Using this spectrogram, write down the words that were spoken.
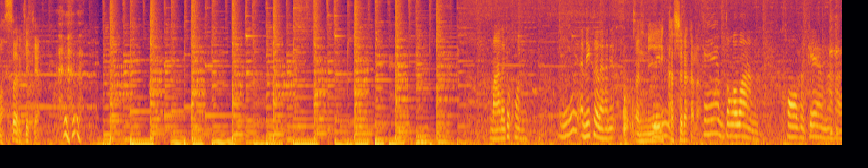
มาเซอร์กิ๊กเนี่ย มาแล้วทุกคนอุ้ยอันนี้คืออะไรคะเนี่ย อันนี้ลิ้นอคัชระกะนะแก้มตรงระหว่างคอกับแก้มนะคะ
